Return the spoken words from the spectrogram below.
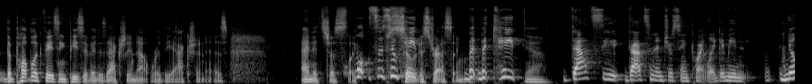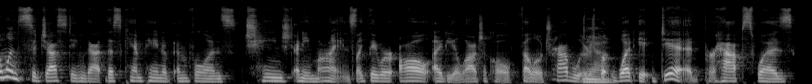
The public facing piece of it is actually not where the action is. And it's just like well, so, so so Kate, distressing. But but Kate, Yeah. that's the that's an interesting point. Like, I mean, no one's suggesting that this campaign of influence changed any minds. Like, they were all ideological fellow travelers. Yeah. But what it did, perhaps, was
